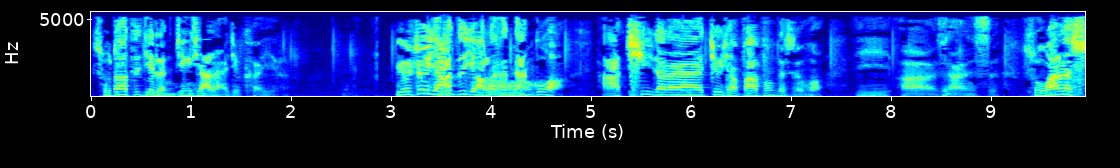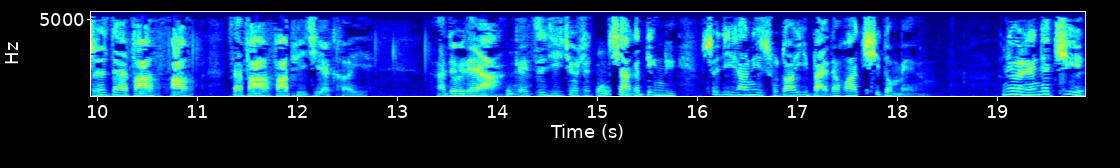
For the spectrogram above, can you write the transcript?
数到自己冷静下来就可以了。有时候牙子咬了很难过，啊，气的呢就想发疯的时候，一二三四，数完了十再发发再发发脾气也可以，啊，对不对啊？给自己就是下个定律，实际上你数到一百的话，气都没了，因为人家气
